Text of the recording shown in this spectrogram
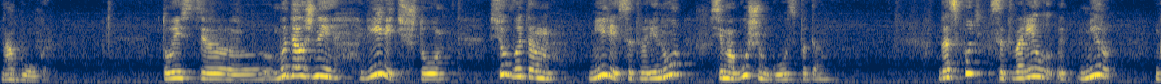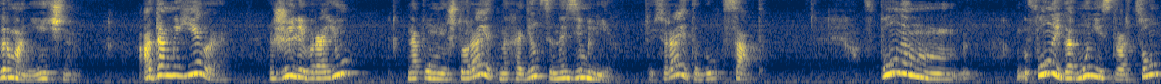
на Бога. То есть э, мы должны верить, что все в этом мире сотворено всемогущим Господом. Господь сотворил мир гармонично. Адам и Ева жили в раю, напомню, что рай находился на земле, то есть рай это был сад, в, полном, в полной гармонии с Творцом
